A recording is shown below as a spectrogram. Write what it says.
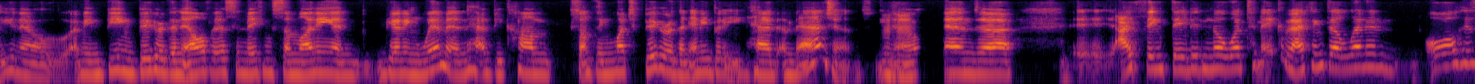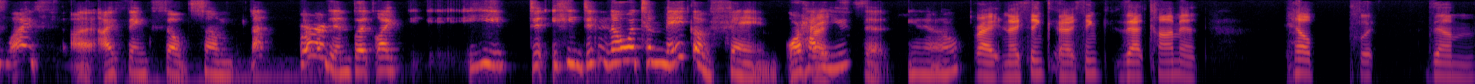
you know, I mean, being bigger than Elvis and making some money and getting women had become something much bigger than anybody had imagined, you mm-hmm. know. And uh, I think they didn't know what to make of it. I think that Lennon, all his life, I, I think, felt some not burden, but like he did, he didn't know what to make of fame or how right. to use it. You know. Right, and I think I think that comment helped put them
